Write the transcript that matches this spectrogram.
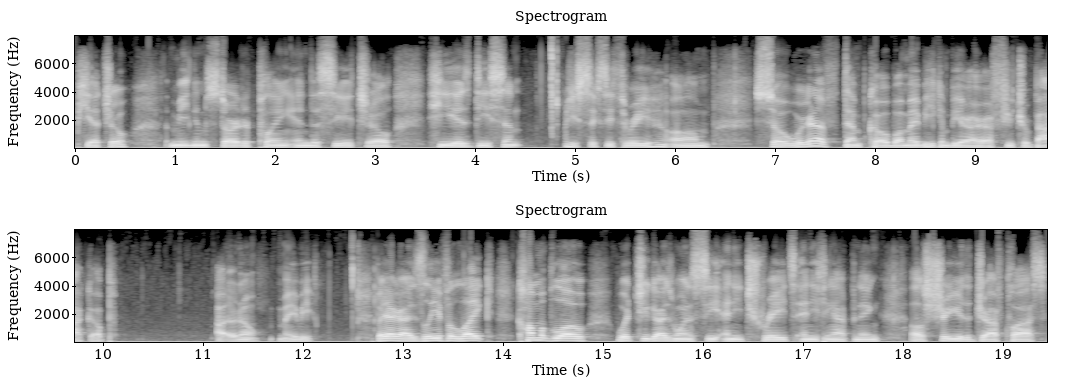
Pietro, medium starter playing in the CHL. He is decent. He's 63. Um, so we're gonna have Demko, but maybe he can be our, our future backup. I don't know. Maybe. But yeah, guys, leave a like, comment below what you guys want to see, any trades, anything happening. I'll show you the draft class.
